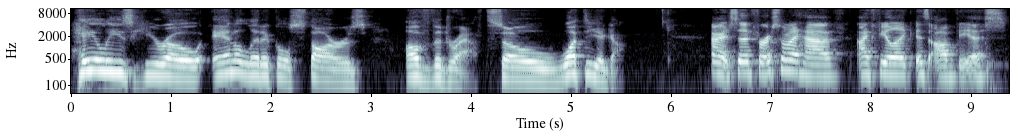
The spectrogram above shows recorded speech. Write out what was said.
Haley's hero analytical stars of the draft. So, what do you got? All right. So, the first one I have, I feel like is obvious.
